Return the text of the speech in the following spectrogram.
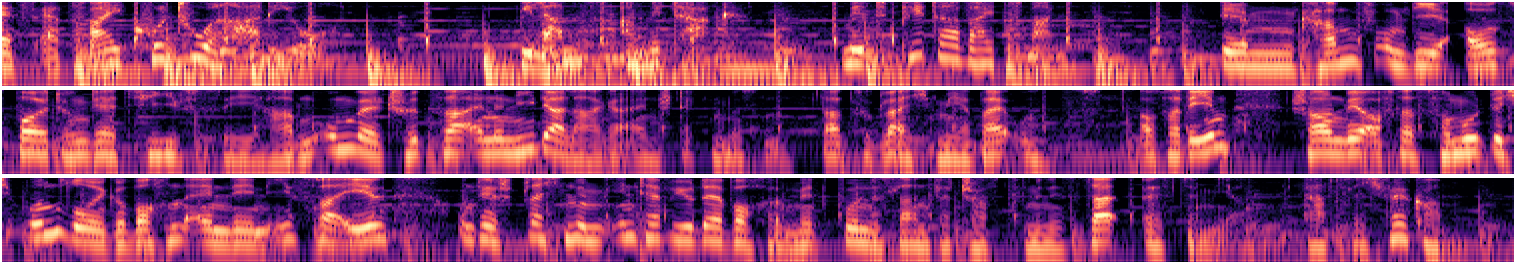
SR2 Kulturradio. Bilanz am Mittag mit Peter Weizmann. Im Kampf um die Ausbeutung der Tiefsee haben Umweltschützer eine Niederlage einstecken müssen. Dazu gleich mehr bei uns. Außerdem schauen wir auf das vermutlich unruhige Wochenende in Israel und wir sprechen im Interview der Woche mit Bundeslandwirtschaftsminister Özdemir. Herzlich willkommen.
